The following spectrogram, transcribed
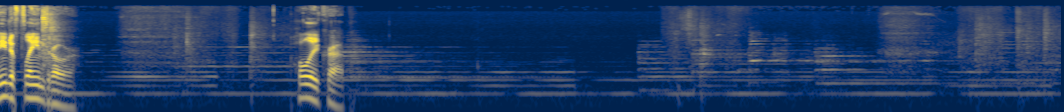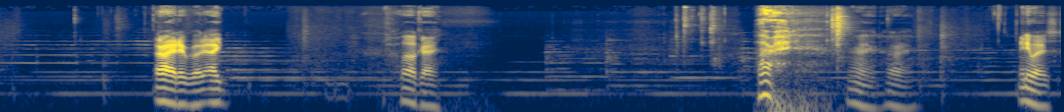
I need a flamethrower. Holy crap. All right, everybody. I okay. All right, all right, all right. Anyways,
